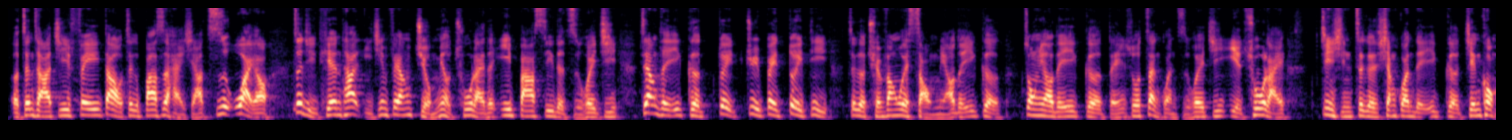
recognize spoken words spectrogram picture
呃，侦察机飞到这个巴士海峡之外哦，这几天它已经非常久没有出出来的 E 八 C 的指挥机，这样的一个对具备对地这个全方位扫描的一个重要的一个等于说战管指挥机也出来进行这个相关的一个监控，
